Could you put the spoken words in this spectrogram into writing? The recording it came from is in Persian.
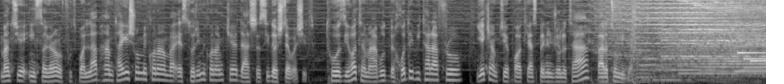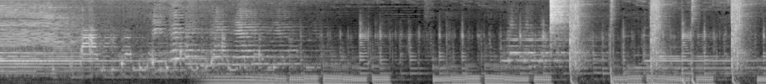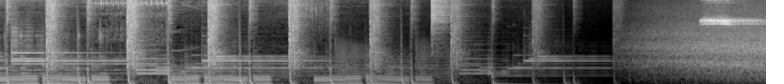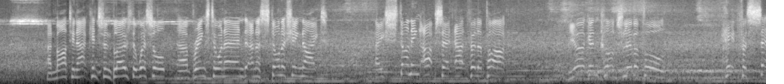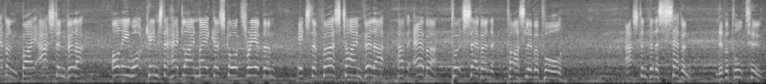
من توی اینستاگرام فوتبال لب هم تگشون می‌کنم و استوری می‌کنم که دسترسی داشته باشید. توضیحات مربوط به خود بیطرف رو یکم توی پادکست بریم جلوتر براتون میگم. And Martin Atkinson blows the whistle, uh, brings to an end an astonishing night. A stunning upset at Villa Park. Jurgen Klopp's Liverpool hit for seven by Aston Villa. Ollie Watkins, the headline maker, scored three of them. It's the first time Villa have ever put seven past Liverpool. Aston Villa seven, Liverpool two.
